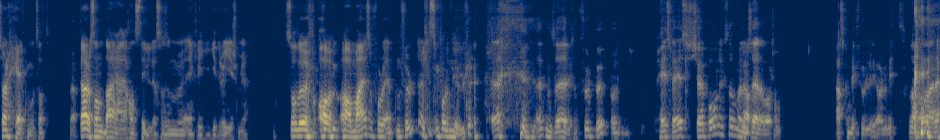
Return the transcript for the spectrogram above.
så er det helt motsatt. Ja. Da er det sånn, da er jeg han stille sånn som egentlig ikke gidder å gi så mye. Så du, av, av meg så får du enten fullt, eller så får du null. Enten så er det liksom full pupp og heis veis, kjør på, liksom. Eller Ja. så er det bare sånn Jeg skal bli full i hjørnet mitt. La meg være.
